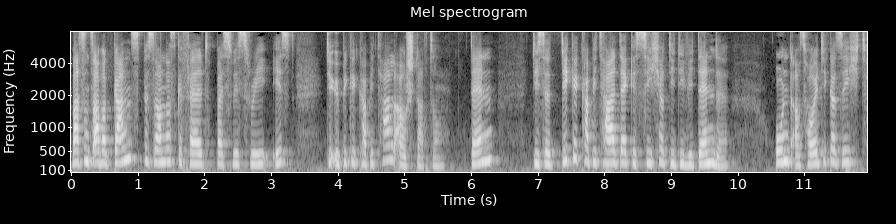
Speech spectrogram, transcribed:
Was uns aber ganz besonders gefällt bei Swiss Re ist die üppige Kapitalausstattung. Denn diese dicke Kapitaldecke sichert die Dividende. Und aus heutiger Sicht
